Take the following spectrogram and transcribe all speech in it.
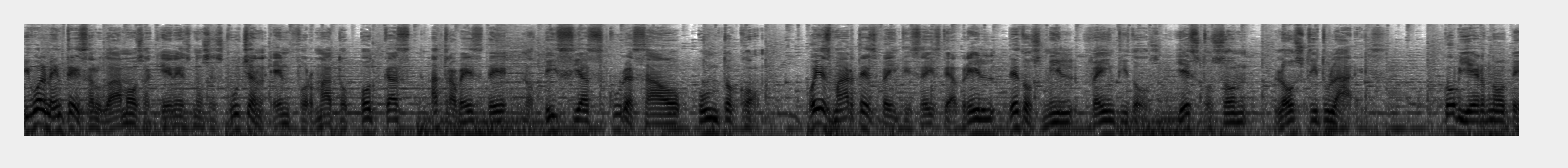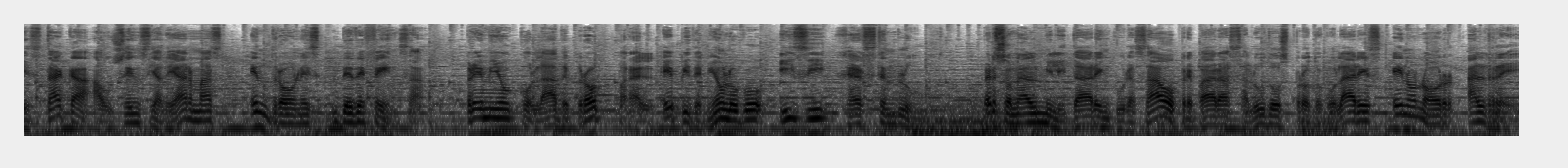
Igualmente saludamos a quienes nos escuchan en formato podcast a través de noticiascurazao.com. Hoy es martes 26 de abril de 2022 y estos son los titulares. Gobierno destaca ausencia de armas en drones de defensa. Premio Colade Brod para el epidemiólogo Easy Herstenblum. Personal militar en Curazao prepara saludos protocolares en honor al rey.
